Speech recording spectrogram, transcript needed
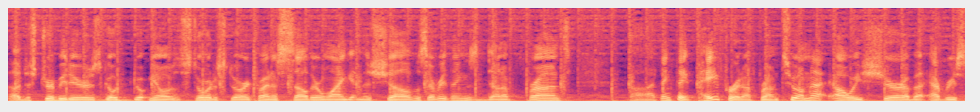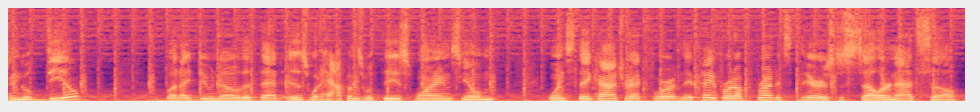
uh, distributors go you know store to store trying to sell their wine, getting the shelves. Everything's done up front. Uh, I think they pay for it up front too. I'm not always sure about every single deal, but I do know that that is what happens with these wines. You know, once they contract for it and they pay for it up front, it's theirs to sell or not sell.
